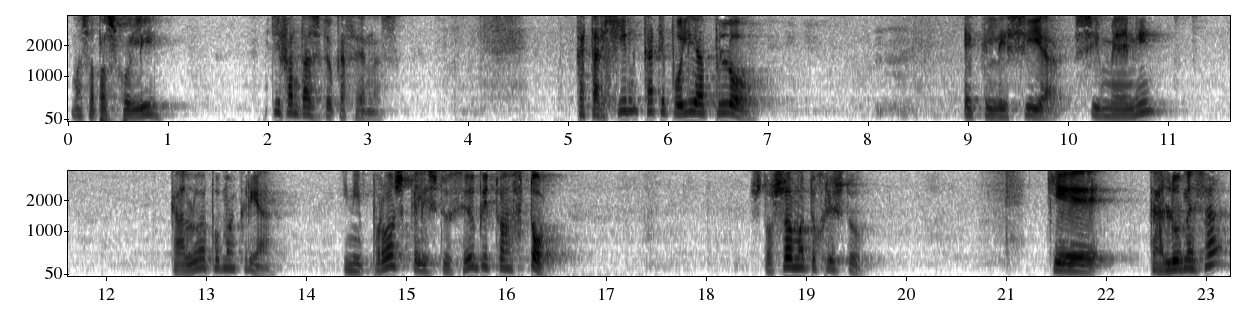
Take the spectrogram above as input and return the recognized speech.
Μας απασχολεί; Τι φαντάζεται ο καθένας; Καταρχήν κάτι πολύ απλό. Εκκλησία σημαίνει καλό από μακριά. Είναι η πρόσκληση του Θεού επί το αυτό. Στο σώμα του Χριστού. Και καλούμεθα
